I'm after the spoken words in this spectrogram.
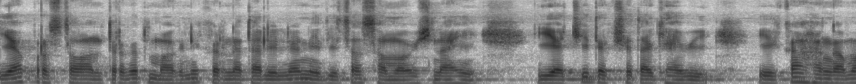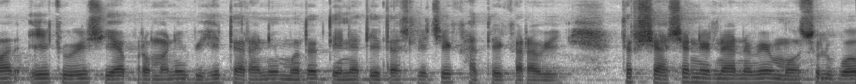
या प्रस्तावांतर्गत मागणी करण्यात आलेल्या निधीचा समावेश नाही. याची दक्षता घ्यावी. एका हंगामात एक वेळेस याप्रमाणे विहित दराने मदत देण्यात येत असल्याची खात्री करावी. तर शासन निर्णयान्वये महसूल व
